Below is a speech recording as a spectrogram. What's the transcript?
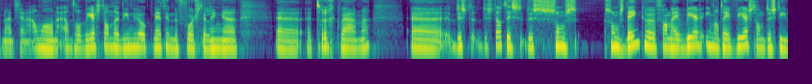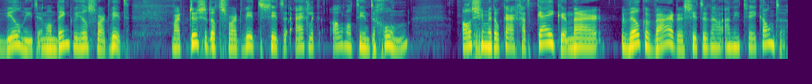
Nou, het zijn allemaal een aantal weerstanden die nu ook net in de voorstelling uh, terugkwamen. dus, dus dat is, dus soms, soms denken we van, hey, weer, iemand heeft weerstand, dus die wil niet. En dan denken we heel zwart-wit. Maar tussen dat zwart-wit zitten eigenlijk allemaal tinten groen. Als je met elkaar gaat kijken naar welke waarden zitten nou aan die twee kanten?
